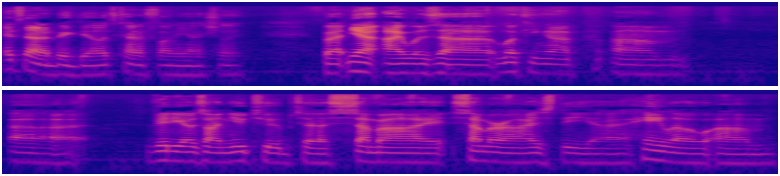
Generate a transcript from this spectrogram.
It's not a big deal. It's kind of funny, actually. But yeah, I was uh, looking up um, uh, videos on YouTube to summarize, summarize the uh, Halo um,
